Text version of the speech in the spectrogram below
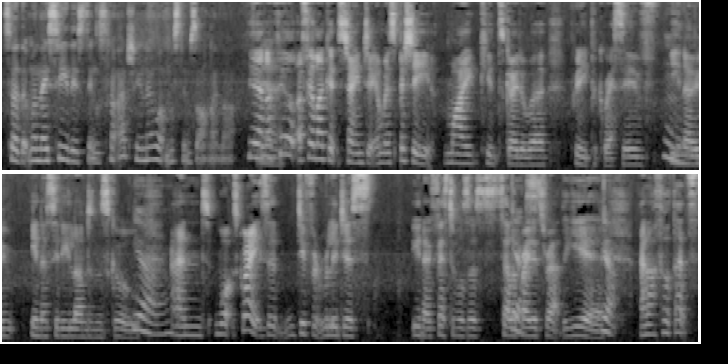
so that when they see these things, they're like, actually, you know what, Muslims aren't like that. Yeah, and I feel I feel like it's changing. I mean, especially my kids go to a pretty progressive, you know, inner city London school. Hmm. Yeah. And what's great is that different religious, you know, festivals are celebrated Yes. throughout the year. Yeah. And I thought that's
